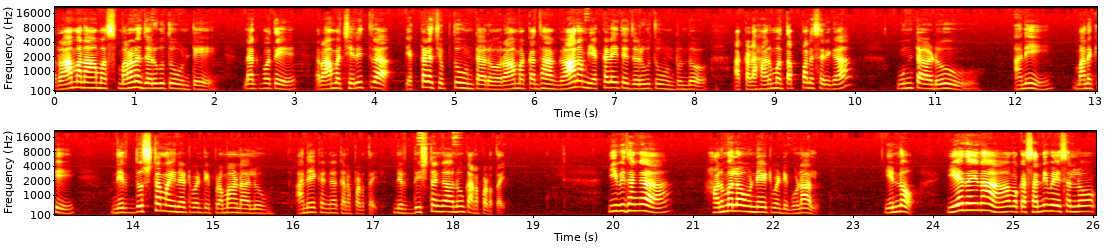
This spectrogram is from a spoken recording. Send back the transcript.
రామనామ స్మరణ జరుగుతూ ఉంటే లేకపోతే రామచరిత్ర ఎక్కడ చెప్తూ ఉంటారో రామకథ గానం ఎక్కడైతే జరుగుతూ ఉంటుందో అక్కడ హనుమ తప్పనిసరిగా ఉంటాడు అని మనకి నిర్దుష్టమైనటువంటి ప్రమాణాలు అనేకంగా కనపడతాయి. నిర్దిష్టంగానూ కనపడతాయి. ఈ విధంగా హనుమలో ఉండేటువంటి గుణాలు ఎన్నో. ఏదైనా ఒక సన్నివేశంలో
